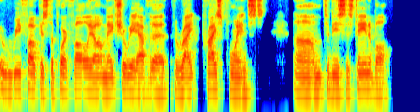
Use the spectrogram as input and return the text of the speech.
refocus the portfolio make sure we have the the right price points um, to be sustainable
